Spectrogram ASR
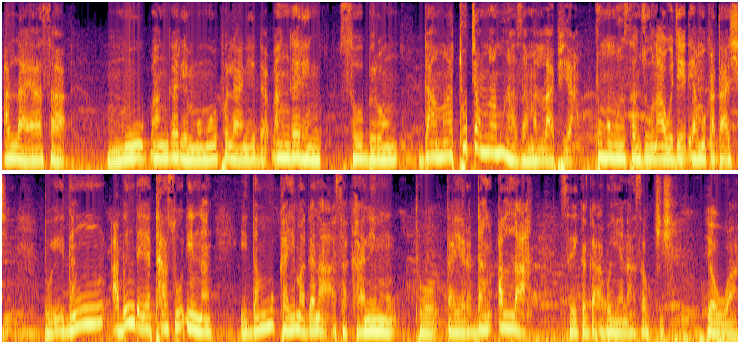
allah ya sa mu ɓangaren mu fulani da ɓangaren sobiron dama tucan ma muna zaman lafiya kuma mun san juna waje ɗaya muka tashi. To idan abin da ya taso ɗin nan idan muka yi magana a tsakaninmu to da yardan allah sai kaga abin yana sauƙi. Yauwa.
